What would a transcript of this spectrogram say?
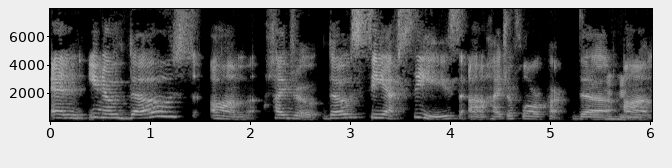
And you know, those um hydro those CFCs, uh hydrofluorocarbon the mm-hmm. um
